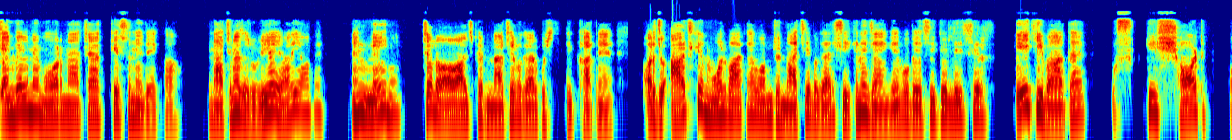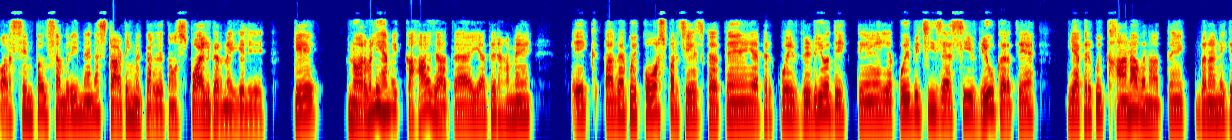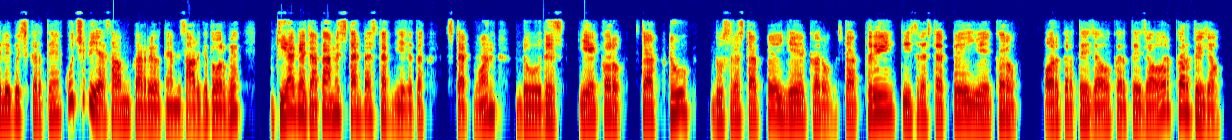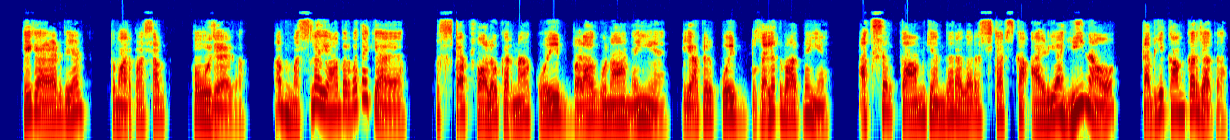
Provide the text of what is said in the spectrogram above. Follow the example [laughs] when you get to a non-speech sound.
جنگل میں مور ناچا کس نے دیکھا؟ ناچنا ضروری ہے یار یہاں پہ۔ [laughs] نہیں نہیں۔ چلو آؤ، آج پھر ناچے بغیر کچھ سکھاتے ہیں۔ اور جو آج کی انمول بات ہے، وہ ہم جو ناچے بغیر سیکھنے جائیں گے، وہ بیسیکلی صرف ایک ہی بات ہے۔ اس کی شارٹ اور سمپل سمری میں نا اسٹارٹنگ میں کر دیتا ہوں اسپوائل کرنے کے لیے۔ کہ نارملی ہمیں کہا جاتا ہے یا پھر ہمیں ایک اگر کوئی کورس پرچیز کرتے ہیں یا پھر کوئی ویڈیو دیکھتے ہیں یا کوئی بھی چیز ایسی ویو کرتے ہیں یا پھر کوئی کھانا بناتے ہیں، بنانے کے لیے کچھ کرتے ہیں، کچھ بھی ایسا ہم کر رہے ہوتے ہیں مثال کے طور پہ، کیا کیا جاتا ہے، ہمیں اسٹیپ بائی اسٹیپ دیا جاتا ہے۔ اسٹیپ ون ڈو دس یہ کرو۔ اسٹیپ ٹو دوسرے اسٹیپ پہ یہ کرو۔ اسٹیپ تھری تیسرے اسٹیپ پہ یہ کرو۔ اور کرتے جاؤ کرتے جاؤ اور کرتے جاؤ۔ ٹھیک ہے ایٹ دی اینڈ تمہارے پاس سب ہو جائے گا۔ اب مسئلہ یہاں پر پتا کیا آیا؟ اسٹیپ فالو کرنا کوئی بڑا گناہ نہیں ہے، یا پھر کوئی غلط بات نہیں ہے۔ اکثر کام کے اندر اگر اسٹیپس کا آئیڈیا ہی نہ ہو، تب یہ کام کر جاتا ہے۔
